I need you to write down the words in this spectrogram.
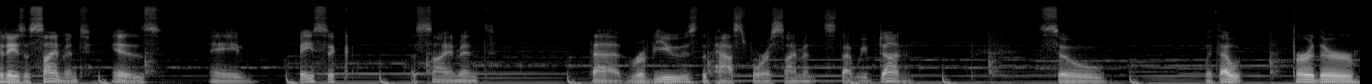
Today's assignment is a basic assignment that reviews the past four assignments that we've done. So, without further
